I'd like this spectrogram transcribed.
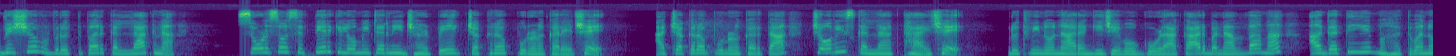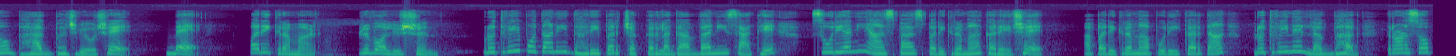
વિશ્વવૃત્ત પર કલાકના સોળસો સિત્તેર કિલોમીટરની ઝડપે એક ચક્ર પૂર્ણ કરે છે. આ ચક્ર પૂર્ણ કરતા ચોવીસ કલાક થાય છે. પૃથ્વીનો નારંગી જેવો ગોળાકાર બનાવવામાં આ ગતિએ મહત્વનો ભાગ ભજવ્યો છે. બે, પરિક્રમણ રિવોલ્યુશન પૃથ્વી પોતાની ધરી પર ચક્કર લગાવવાની સાથે સૂર્યની આસપાસ પરિક્રમા કરે છે. આ પરિક્રમા પૂરી કરતાં પૃથ્વીને લગભગ ત્રણસો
